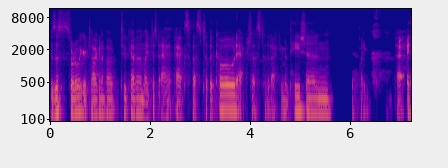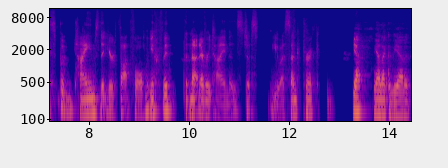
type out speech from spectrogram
is this sort of what you're talking about too, Kevin? Like just access to the code, access to the documentation? Like, I put times that you're thoughtful, you know, that, that not every time is just US centric. yeah, yeah, that could be added.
